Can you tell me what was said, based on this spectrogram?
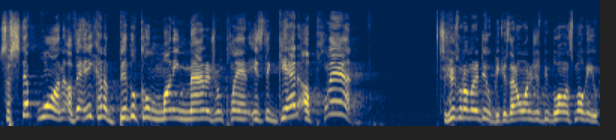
So, step one of any kind of biblical money management plan is to get a plan. So, here's what I'm going to do because I don't want to just be blowing smoke at you.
